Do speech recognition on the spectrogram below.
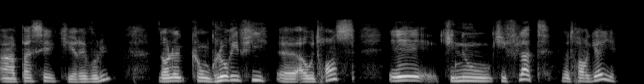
un passé qui est révolu, dans qu'on glorifie euh, à outrance et qui nous qui flatte notre orgueil,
